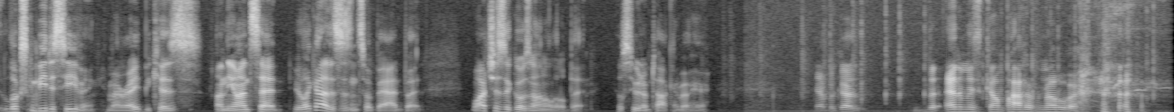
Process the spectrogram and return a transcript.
looks can be deceiving. Am I right? Because on the onset, you're like, oh, this isn't so bad, but watch as it goes on a little bit. You'll see what I'm talking about here. Yeah, because the enemies come out of nowhere.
